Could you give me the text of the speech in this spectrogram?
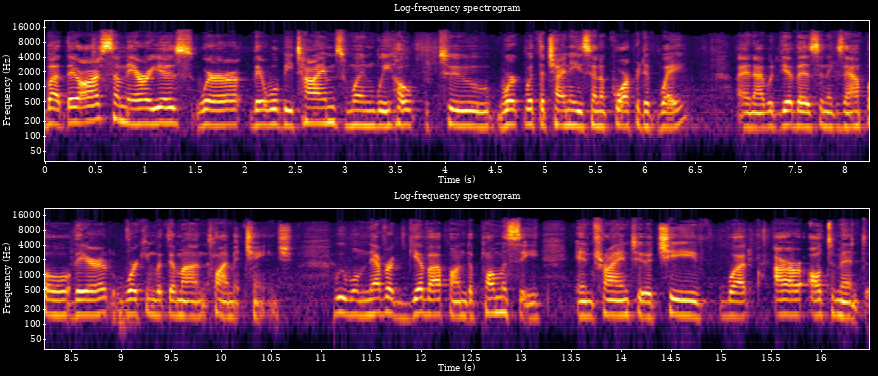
But there are some areas where there will be times when we hope to work with the Chinese in a cooperative way. And I would give as an example there working with them on climate change. We will never give up on diplomacy in trying to achieve what our ultimate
